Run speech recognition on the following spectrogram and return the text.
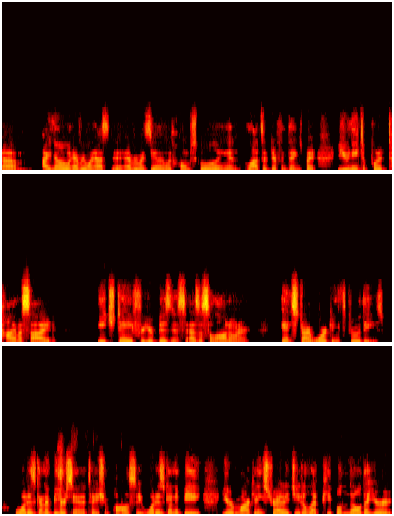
um I know everyone has everyone's dealing with homeschooling and lots of different things, but you need to put time aside each day for your business as a salon owner and start working through these. What is going to be your sanitation policy? What is going to be your marketing strategy to let people know that you're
